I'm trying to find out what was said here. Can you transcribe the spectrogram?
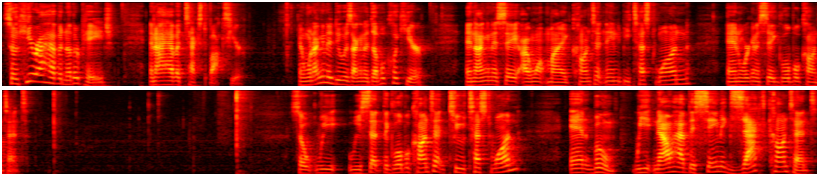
So here I have another page and I have a text box here. And what I'm going to do is I'm going to double click here and I'm going to say I want my content name to be test1 and we're going to say global content. So we, we set the global content to test one and boom, we now have the same exact content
